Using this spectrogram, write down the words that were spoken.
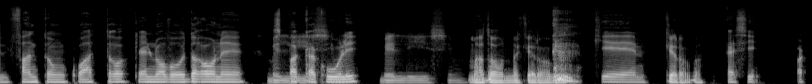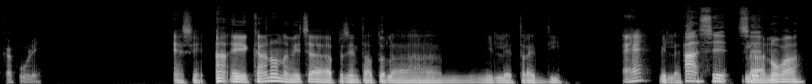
il Phantom 4, che è il nuovo drone Bellissimo. spaccaculi. Bellissimo. Madonna, che roba. che, che roba. eh sì, spaccaculi. Eh sì. Ah, e Canon invece ha presentato la 1300D. Eh? 1300. Ah, sì, La sì. nuova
